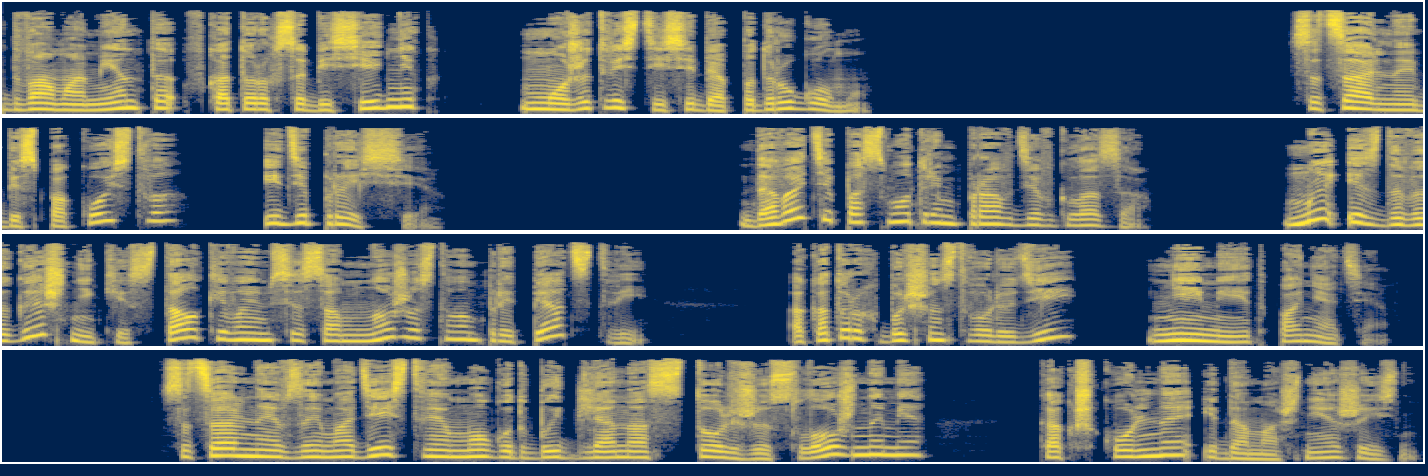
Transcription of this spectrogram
два момента, в которых собеседник может вести себя по-другому. Социальное беспокойство и депрессия. Давайте посмотрим правде в глаза. Мы, СДВГшники, сталкиваемся со множеством препятствий, о которых большинство людей не имеет понятия. Социальные взаимодействия могут быть для нас столь же сложными, как школьная и домашняя жизнь.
